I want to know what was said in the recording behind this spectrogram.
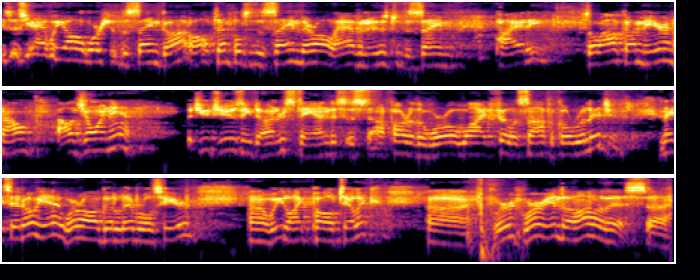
He says, Yeah, we all worship the same God. All temples are the same. They're all avenues to the same piety. So I'll come here and I'll, I'll join in. But you Jews need to understand this is a part of the worldwide philosophical religion. And they said, oh, yeah, we're all good liberals here. Uh, we like Paul Tillich. Uh, we're, we're into all of this. Uh,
